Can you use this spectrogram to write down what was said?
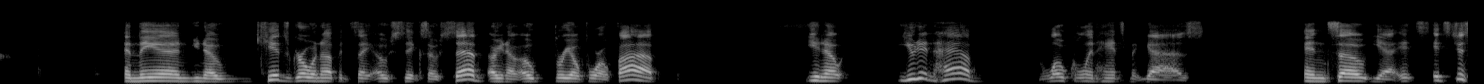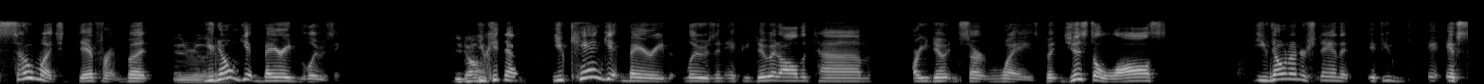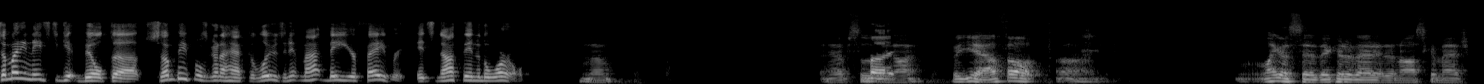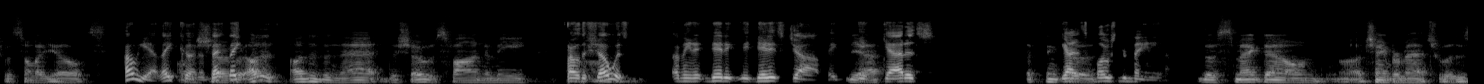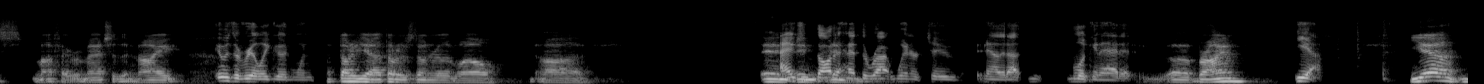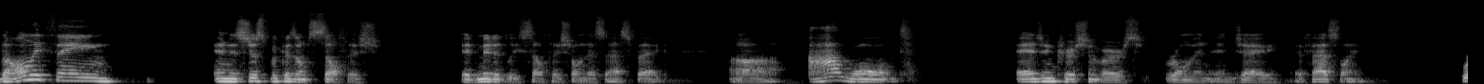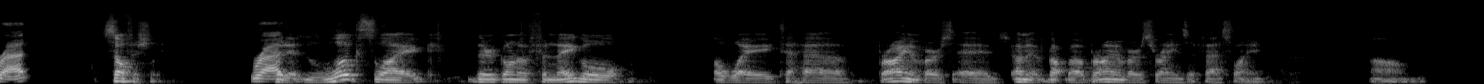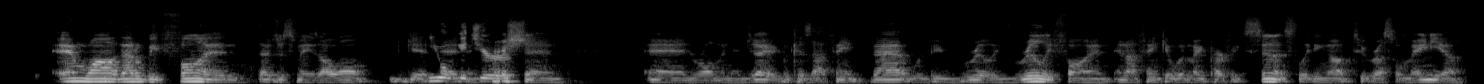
And then you know, kids growing up in say 06, 07, or you know, 03, 04, 05, you know, you didn't have local enhancement guys and so yeah it's it's just so much different but really you is. don't get buried losing You don't. you can now, you can get buried losing if you do it all the time or you do it in certain ways but just a loss you don't understand that if you if somebody needs to get built up some people's going to have to lose and it might be your favorite it's not the end of the world No. Absolutely But- not. But yeah, I thought, um, like I said, they could have added an Asuka match with somebody else. oh yeah they on the could have show, they, they, other other than that, the show was fine to me. oh the show Um, was i mean it did it, it did its job it, Yeah, it got us I think got us the, closer to mania the SmackDown uh, Chamber match was my favorite match of the night. it was a really good one I thought, yeah, I thought it was done really well. Uh, and, I actually and- thought it had the right winner too. Now that I'm looking at it, uh, Brian. yeah, Yeah, the only thing, and it's just because I'm selfish, admittedly selfish on this aspect. Uh, I want Edge and Christian versus Roman and Jay at Fastlane, right, selfishly. right, But it looks like they're going to finagle a way to have Brian versus Edge. I mean, uh, Brian versus Reigns at Fastlane. Um, and while that'll be fun, that just means I won't get You won't Edge get your- Christian and Roman and Jay because I think that would be really, really fun, and I think it would make perfect sense leading up to WrestleMania,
